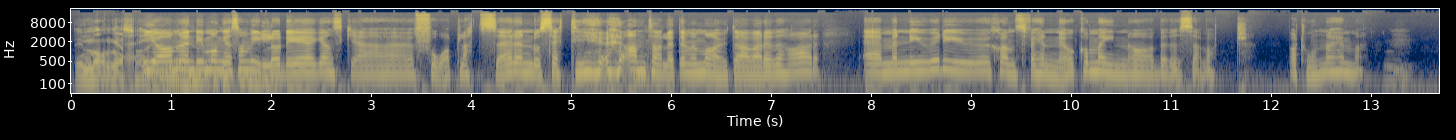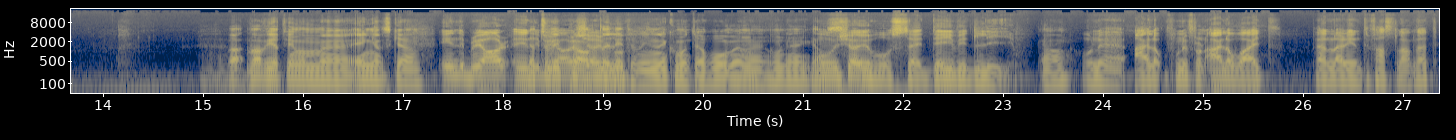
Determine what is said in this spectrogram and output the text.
Det är många som Ja men det är många som vill och det är ganska få platser ändå sett till antalet MMA-utövare vi har. Eh, Men nu är det ju chans för henne att komma in och bevisa vart, vart hon är hemma. Va, vad vet vi om äh, engelskan? Indy Briar, Indy Jag tror vi pratade lite om henne, nu kommer inte jag ihåg men eh, hon är ganska... hon kör ju hos eh, David Lee. Ja, Hon är, Isle hon är från Isle of Wight, pendlar in till fastlandet.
